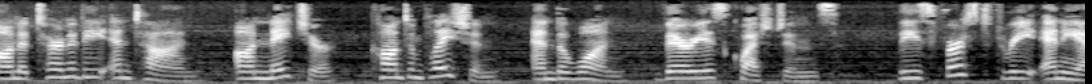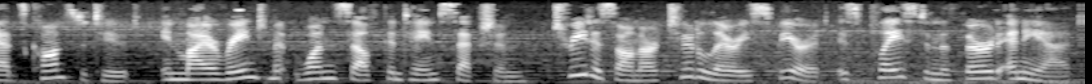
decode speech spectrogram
on eternity and time, on nature, contemplation, and the one, various questions. These first three Enneads constitute, in my arrangement one self-contained section. Treatise on our tutelary spirit is placed in the third Ennead,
